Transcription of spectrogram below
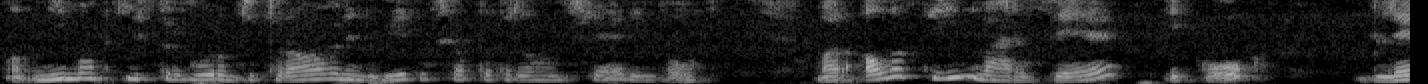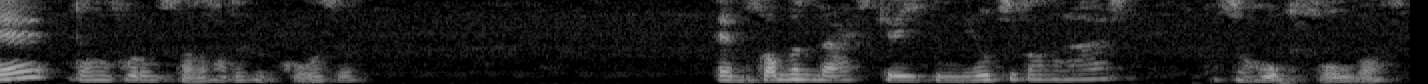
Want niemand kiest ervoor om te trouwen in de wetenschap dat er dan een scheiding volgt. Maar alle tien waren zij, ik ook, blij dat we voor onszelf hadden gekozen. En zanderdaags kreeg ik een mailtje van haar dat ze hoopvol was,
